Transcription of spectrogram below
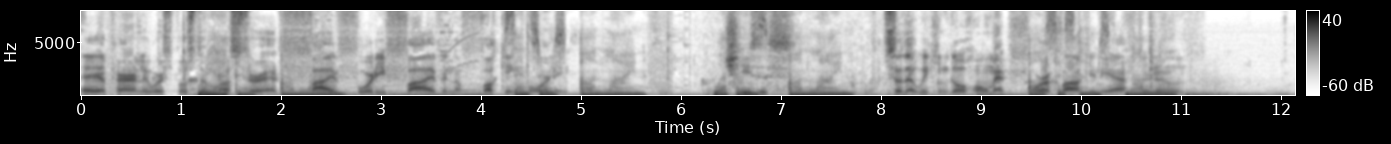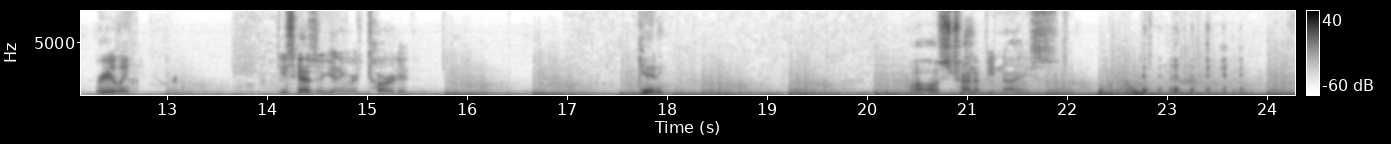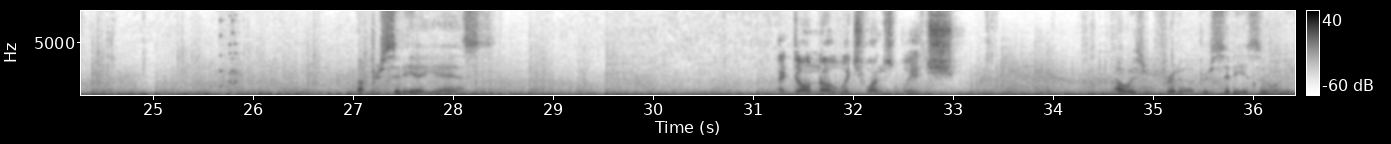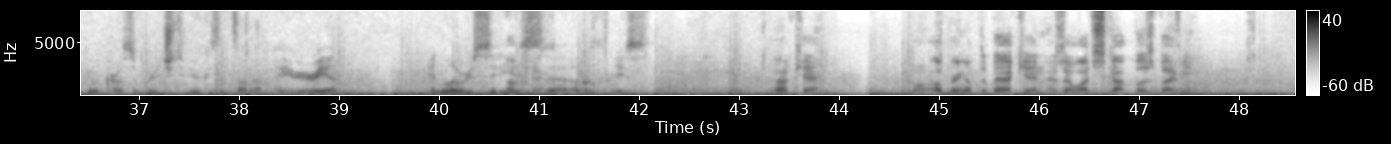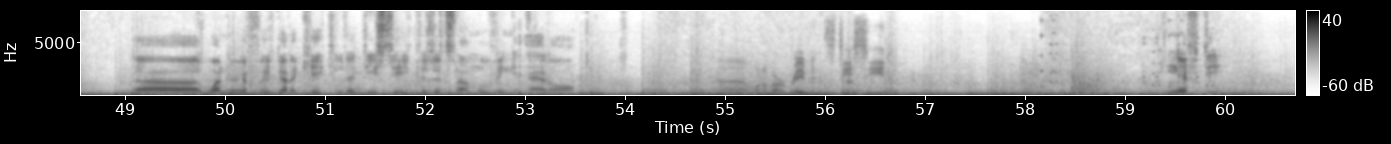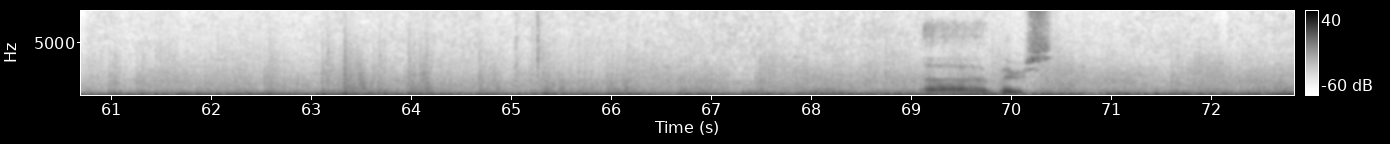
Hey, apparently we're supposed to Reactor muster at 5:45 in the fucking Sensors morning, online. Weapons Jesus. online. so that we can go home at four o'clock in the systems nominal. afternoon. Really? These guys are getting retarded. Getting? Oh, I was trying to be nice. Upper City, I guess. Don't know which one's which. I always refer to Upper City as the one you go across the bridge to because it's on a higher area. And Lower City is Okay. the other place. Okay. Well, I'll bring up the back end as I watch Scott buzz by me. Uh, wonder if we've got a K2 to DC because it's not moving at all. Uh, one of our Ravens DC'd. Nifty.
